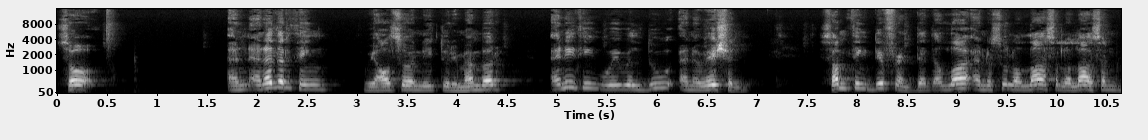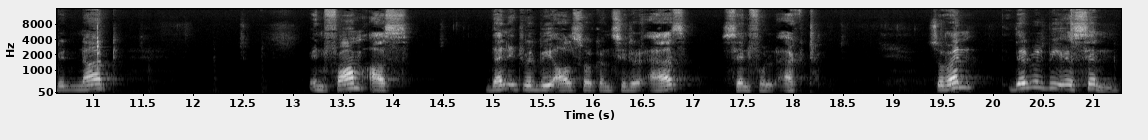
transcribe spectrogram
So, and another thing we also need to remember anything we will do innovation, something different that Allah and Rasulullah sallallahu alaihi wasallam did not inform us then it will be also considered as sinful act. So when there will be a sin,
